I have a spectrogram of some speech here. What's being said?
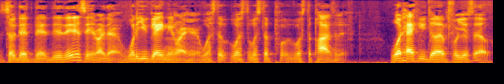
So that, that, that is it right there. What are you gaining right here? What's the what's the what's the what's the positive? What have you done for yourself?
